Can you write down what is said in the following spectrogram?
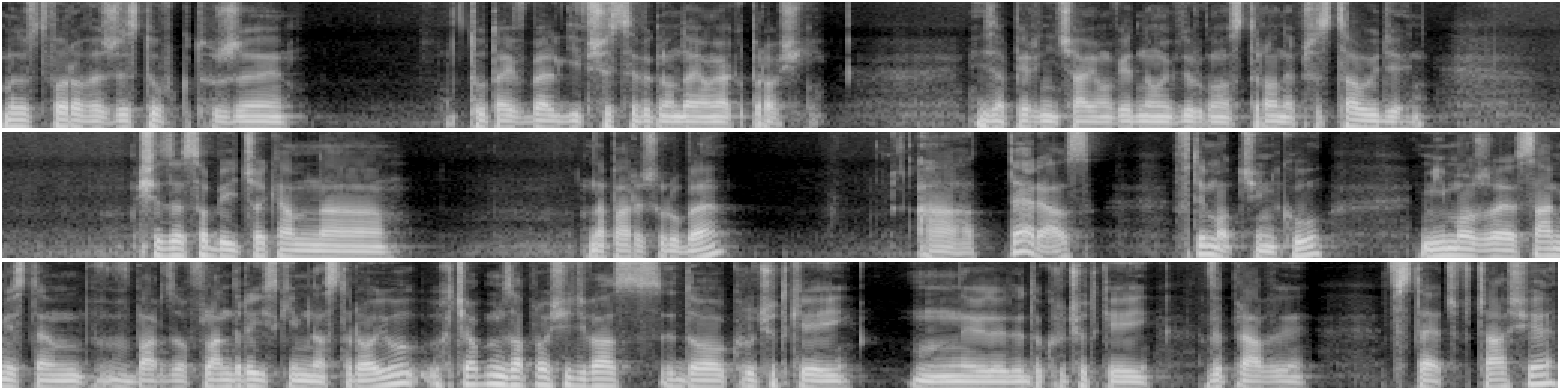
mnóstwo rowerzystów, którzy tutaj w Belgii wszyscy wyglądają jak prosi i zapierniczają w jedną i w drugą stronę przez cały dzień. Siedzę sobie i czekam na, na Paryż-Roubaix. A teraz, w tym odcinku, mimo że sam jestem w bardzo flandryjskim nastroju, chciałbym zaprosić Was do króciutkiej, mm, do króciutkiej wyprawy wstecz w czasie,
